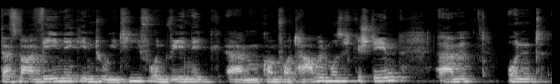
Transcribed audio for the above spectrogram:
das war wenig intuitiv und wenig ähm, komfortabel, muss ich gestehen. Ähm, und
